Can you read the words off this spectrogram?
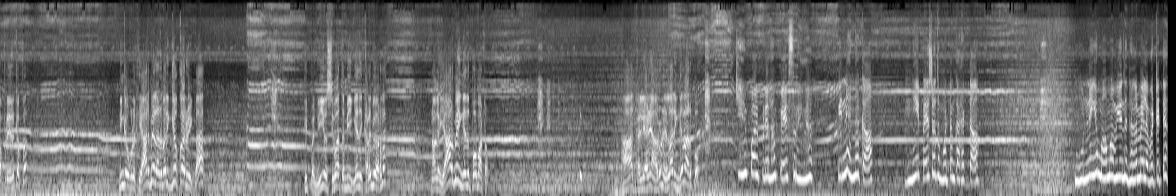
அப்படி இருக்கப்ப நீங்க உங்களுக்கு யாருமே இல்லாத மாதிரி இங்க உட்காருவீங்களா? இப்ப நீயும் சிவா தம்பி இங்க கிளம்பி வரல? நாங்க யாருமே இங்க போக மாட்டோம். நான் கல்யாணி அருண் எல்லாரும் இங்க தான் இருப்போம். ஏன்பா இப்படி எல்லாம் பேசுறீங்க? பின்ன என்னக்கா நீ பேசுறது மட்டும் கரெக்டா உன்னையும் மாமாவையும் இந்த நிலைமையில விட்டுட்டு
